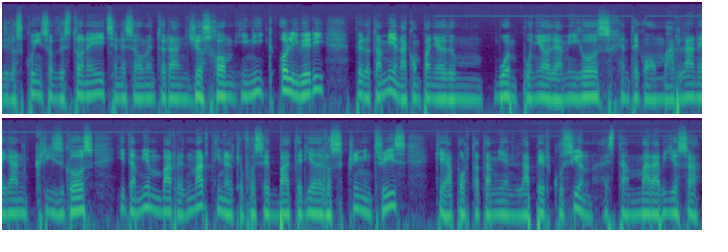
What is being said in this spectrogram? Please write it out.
de los Queens of the Stone Age, en ese momento eran Josh Home y Nick Oliveri, pero también acompañado de un buen puñado de amigos, gente como Mark Lanegan, Chris Goss y también Barrett Martin, el que fuese batería de los Screaming Trees, que aporta también la percusión a esta maravillosa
